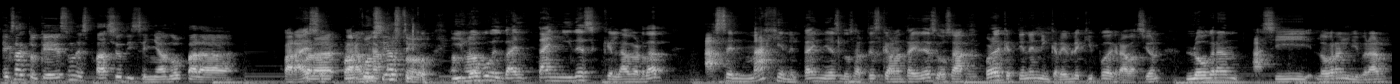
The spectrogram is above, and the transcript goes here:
Exacto, que es un espacio diseñado para para eso, Para- para, un un concierto. acústico. Y luego el, va el Tiny Desk, que la verdad hacen magia en el Tiny Desk, los artistas que van al Tiny Desk, o sea, fuera de que tienen increíble equipo de grabación, logran así, logran librar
